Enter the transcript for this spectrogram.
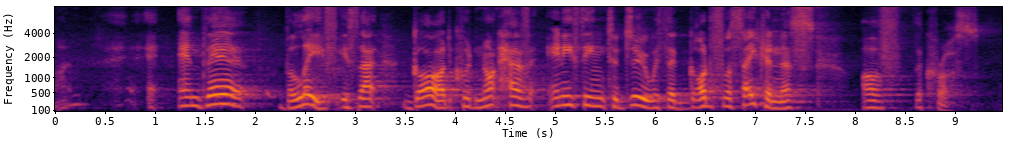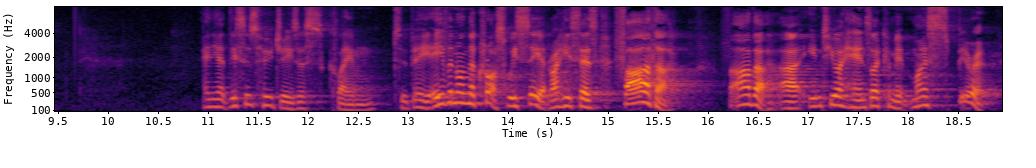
Right? And their belief is that God could not have anything to do with the God forsakenness of the cross. And yet, this is who Jesus claimed to be. Even on the cross, we see it, right? He says, Father, Father, uh, into your hands I commit my spirit.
